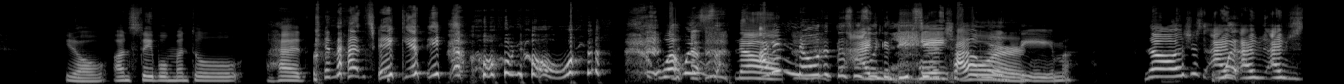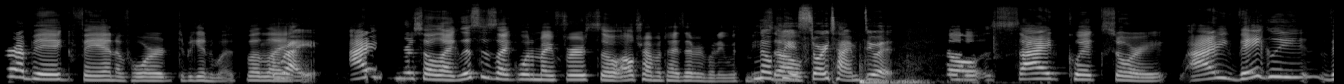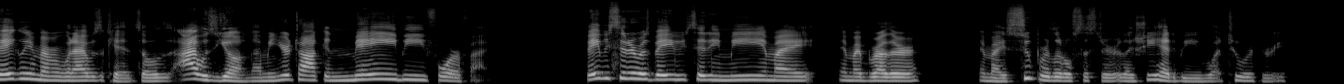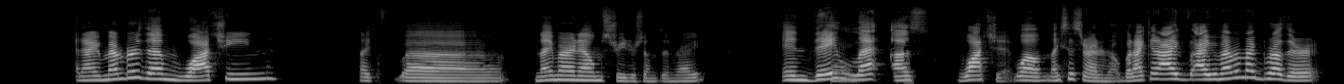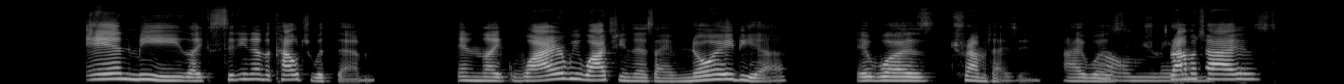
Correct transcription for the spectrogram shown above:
you know, unstable mental head cannot take any. oh no. What was no? I didn't know that this was I like a deep seated childhood horror. theme. No, it's just I, What- I I'm just a big fan of horror to begin with, but like right. I remember so like this is like one of my first, so I'll traumatize everybody with me. No, so, please, story time. Do it. So side quick story. I vaguely vaguely remember when I was a kid. So I was young. I mean, you're talking maybe four or five. Babysitter was babysitting me and my and my brother and my super little sister. Like she had to be what two or three. And I remember them watching like uh Nightmare on Elm Street or something, right? And they let us watch it. Well, my sister, I don't know, but I can I I remember my brother and me like sitting on the couch with them. And like, why are we watching this? I have no idea. It was traumatizing. I was Oh, traumatized.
